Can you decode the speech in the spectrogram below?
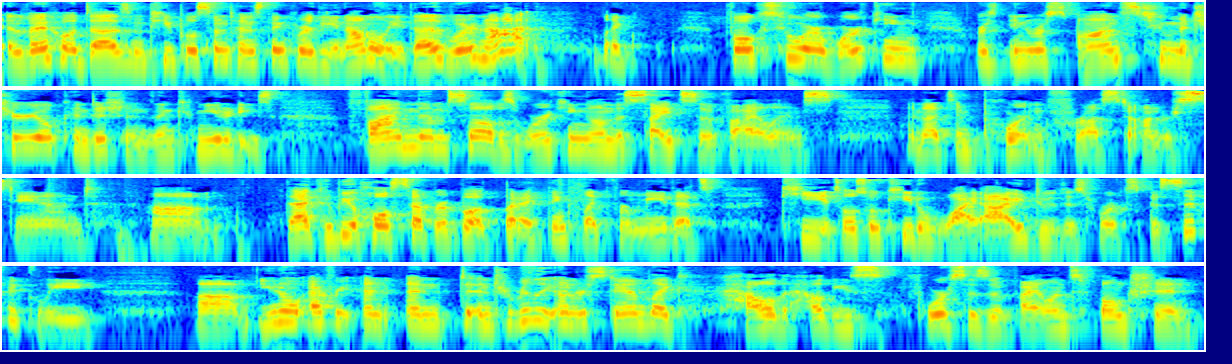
LVEJO does, and people sometimes think we're the anomaly. That we're not. Like folks who are working in response to material conditions in communities find themselves working on the sites of violence, and that's important for us to understand. Um, that could be a whole separate book, but I think like for me that's key. It's also key to why I do this work specifically. Um, you know, every and, and and to really understand like how the, how these forces of violence function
